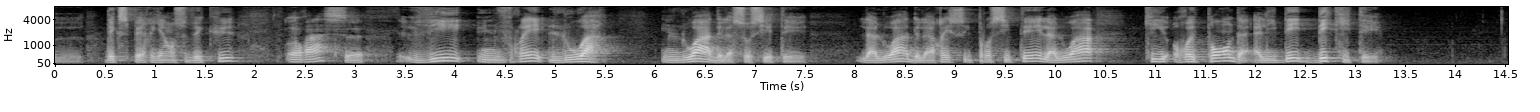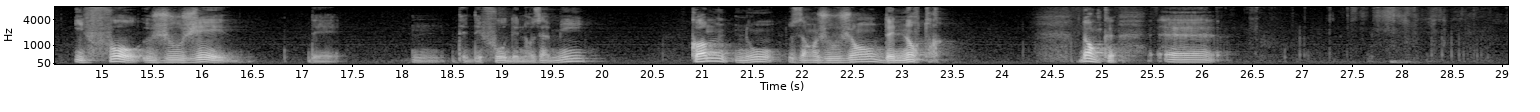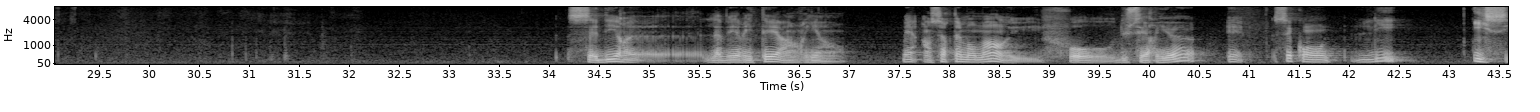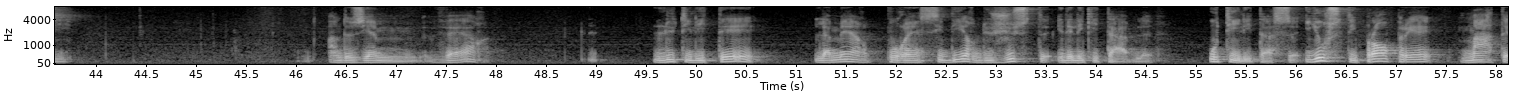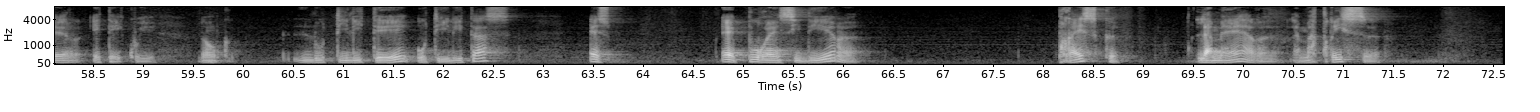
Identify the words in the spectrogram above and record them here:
d'expérience vécue, Horace vit une vraie loi, une loi de la société, la loi de la réciprocité, la loi qui répond à l'idée d'équité. Il faut juger des, des défauts de nos amis, comme nous en jugeons de nôtres. Donc, euh, c'est dire euh, la vérité en rien. Mais à un certain moment, il faut du sérieux, et ce qu'on lit ici, un deuxième vers, l'utilité, la mère, pour ainsi dire, du juste et de l'équitable. Utilitas, justi proprie mater et equi. Donc, l'utilité, utilitas, est, pour ainsi dire, presque la mère, la matrice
